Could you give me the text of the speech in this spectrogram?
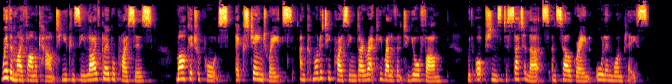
With a My Farm account, you can see live global prices, market reports, exchange rates, and commodity pricing directly relevant to your farm, with options to set alerts and sell grain all in one place.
